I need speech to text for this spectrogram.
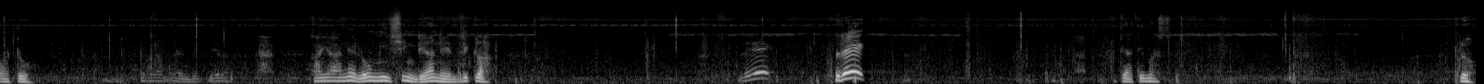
Waduh. Kayaknya lo ngising dia Hendrik lah. Lek, Drik. Hati-hati, Mas. Loh.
